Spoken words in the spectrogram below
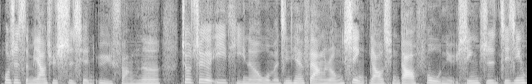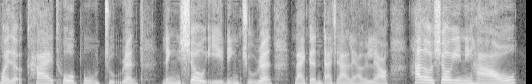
或是怎么样去事前预防呢？就这个议题呢，我们今天非常荣幸邀请到妇女新知基金会的开拓部主任林秀仪林主任来跟大家聊一聊。Hello，秀仪你好。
